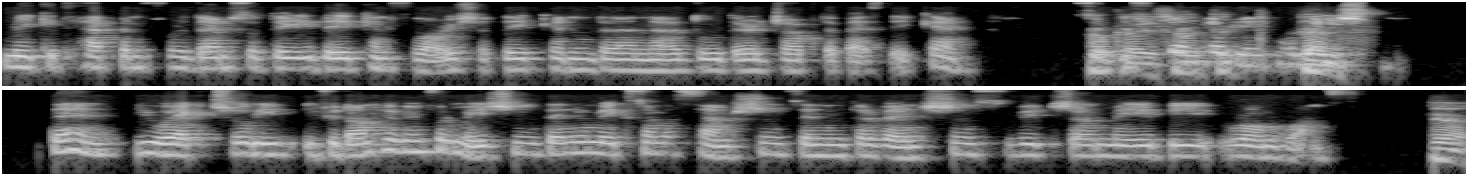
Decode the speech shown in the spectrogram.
make it happen for them so they they can flourish so they can then uh, do their job the best they can. So okay so it depends. then you actually if you don't have information then you make some assumptions and interventions which are maybe wrong ones yeah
